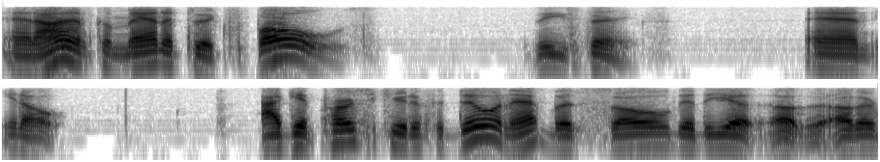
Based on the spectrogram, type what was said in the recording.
And I am commanded to expose these things. And, you know, I get persecuted for doing that, but so did the uh, other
